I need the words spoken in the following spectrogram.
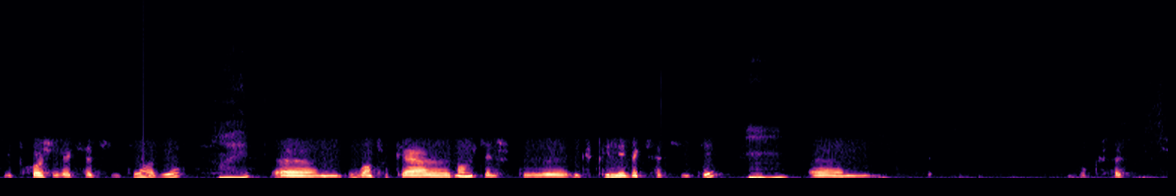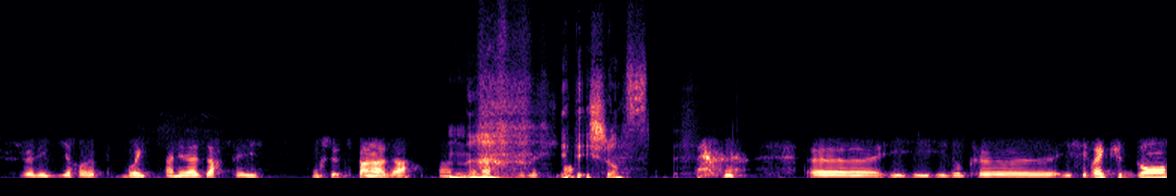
qui est proche de la créativité, on va dire, ou en tout cas dans lequel je peux exprimer ma créativité. Mhm. Donc, ça, j'allais dire, oui, enfin, les hasards, c'est donc c'est pas un hasard. hasard, Il y a des chances. Euh, et, et- et donc, euh, et c'est vrai que dans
